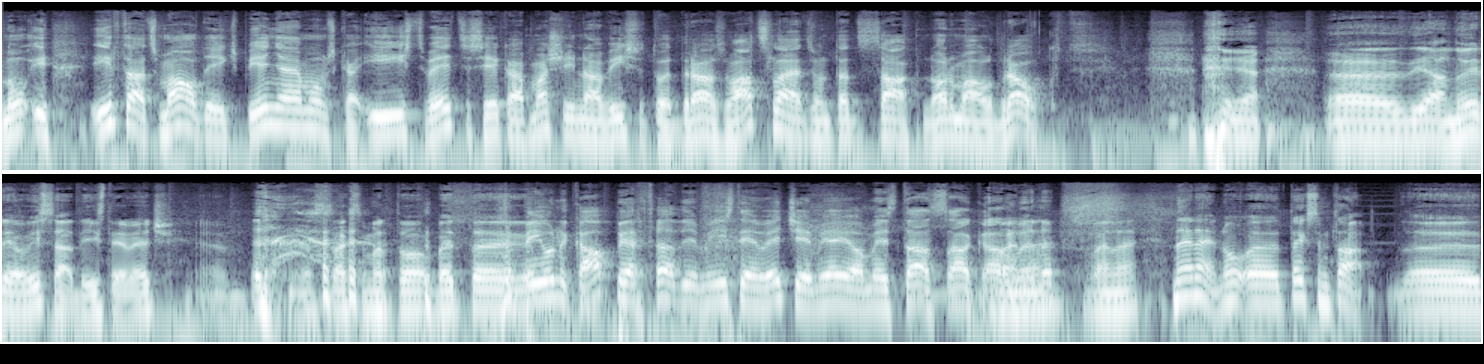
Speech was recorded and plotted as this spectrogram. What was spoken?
Nu, ir tāds maldīgs pieņēmums, ka īsts vecis iekāp mašīnā, visu to drāzu atslēdz un tad sāk normāli braukt. jā. Uh, jā, nu ir jau visādi īstie veči. Mēs sāksim ar to. Bet, uh, Pilni kapi ar tādiem īstiem večiem, ja jau mēs tā sākām. Vai vai ne? ne? Vai ne? Nē, nē, nu, eh, teiksim tā. eh,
